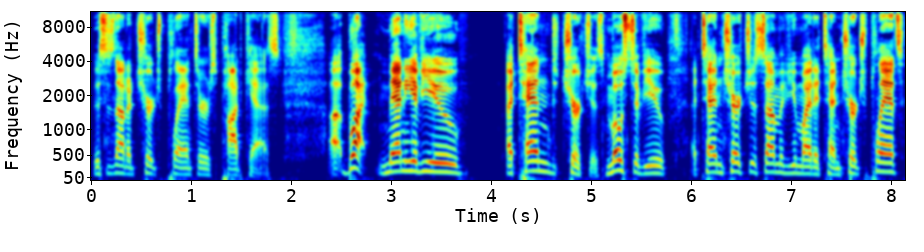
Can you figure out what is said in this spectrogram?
This is not a church planters podcast. Uh, but many of you attend churches. Most of you attend churches. Some of you might attend church plants.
